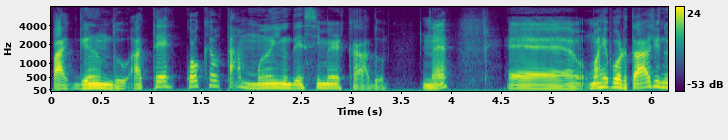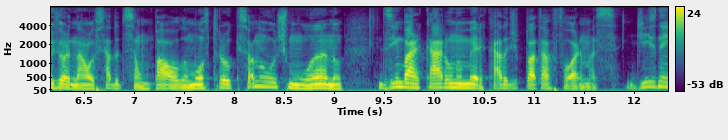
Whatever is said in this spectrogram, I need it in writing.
pagando até qual que é o tamanho desse mercado, né? É, uma reportagem do jornal Estado de São Paulo mostrou que só no último ano desembarcaram no mercado de plataformas Disney+,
